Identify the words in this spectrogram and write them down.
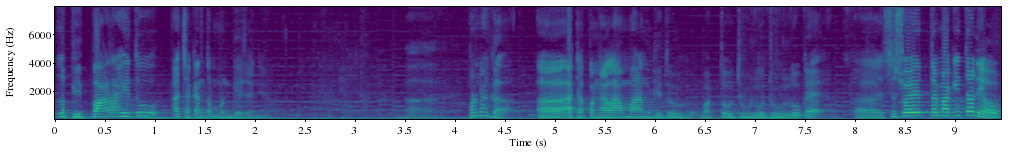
lebih parah itu ajakan temen biasanya pernah nggak eh, ada pengalaman gitu waktu dulu-dulu kayak eh, sesuai tema kita nih oh.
